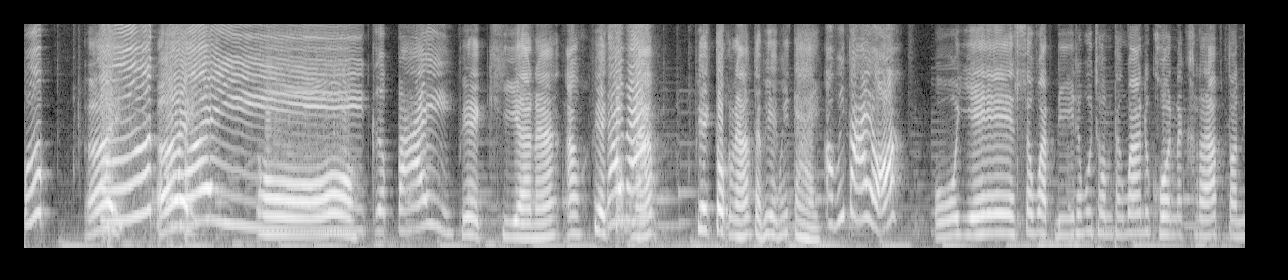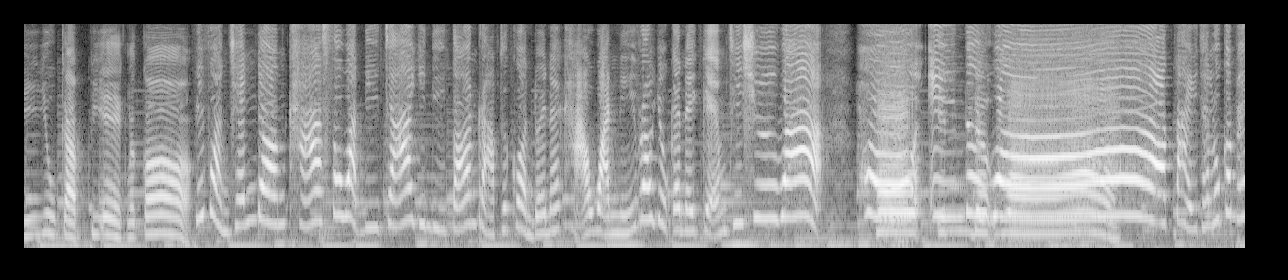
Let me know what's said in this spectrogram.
ปุ๊บเฮ้ยปื๊ดเฮ้ยเฮ้ย โอ้ เกือบไป พี่เอกเคลียร์นะ เอ้าพี่เอกได้ตกไหมน้ำพี่เอกตกน้ำแต่พี่เอกไม่ตาย เอาไม่ตายเหรอ โอ้เย สวัสดีท่านผู้ชมทางบ้านทุกคนนะครับ ตอนนี้อยู่กับพี่เอกแล้วก็ พี่ฝนเช่นเดิมค่ะ สวัสดีจ้า ยินดีต้อนรับทุกคนด้วยนะคะ วันนี้เราอยู่กันในเกมที่ชื่อว่า Hole in the Wall ไต่ทะลุกำแพ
